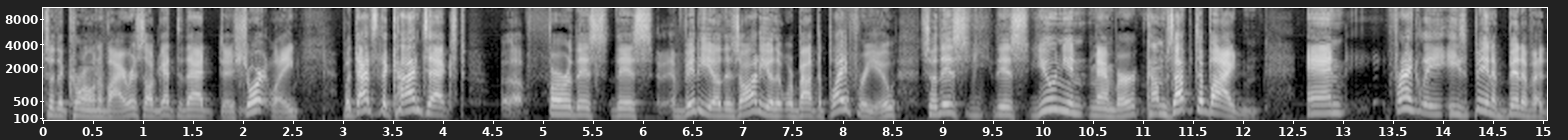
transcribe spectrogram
to the coronavirus. I'll get to that uh, shortly, but that's the context uh, for this this video, this audio that we're about to play for you. So this this union member comes up to Biden, and frankly, he's been a bit of a,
